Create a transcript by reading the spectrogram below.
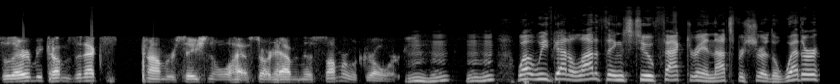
So there becomes the next conversation that we'll have start having this summer with growers. Mm-hmm. Mm-hmm. Well, we've got a lot of things to factor in. That's for sure. The weather,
